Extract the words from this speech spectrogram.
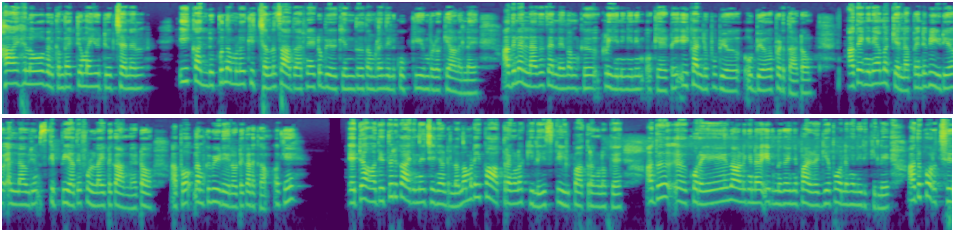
Hi hello welcome back to my YouTube channel ഈ കല്ലുപ്പ് നമ്മൾ കിച്ചണിൽ സാധാരണയായിട്ട് ഉപയോഗിക്കുന്നത് നമ്മൾ എന്തെങ്കിലും കുക്ക് ചെയ്യുമ്പോഴൊക്കെ ആണല്ലേ? അതിനല്ലാതെ തന്നെ നമുക്ക് ക്ലീനിങ്ങിനും ഒക്കെ ആയിട്ട് ഈ കല്ലുപ്പ് ഉപയോഗ ഉപയോഗപ്പെടുത്താം കേട്ടോ അതെങ്ങനെയാണെന്നൊക്കെയല്ല അപ്പോൾ എന്റെ വീഡിയോ എല്ലാവരും സ്കിപ്പ് ചെയ്യാതെ ഫുള്ളായിട്ട് കാണണം കേട്ടോ. അപ്പോൾ നമുക്ക് വീഡിയോയിലോട്ട് കിടക്കാം ഓക്കെ ഏറ്റവും ആദ്യത്തെ ഒരു കാര്യം എന്ന് വെച്ച് കഴിഞ്ഞാൽ നമ്മുടെ ഈ പാത്രങ്ങളൊക്കെ ഇല്ലേ ഈ സ്റ്റീൽ പാത്രങ്ങളൊക്കെ അത് കുറേ നാളിങ്ങനെ ഇരുന്ന് കഴിഞ്ഞ് പഴകിയ പോലെ ഇങ്ങനെ ഇരിക്കില്ലേ അത് കുറച്ച്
